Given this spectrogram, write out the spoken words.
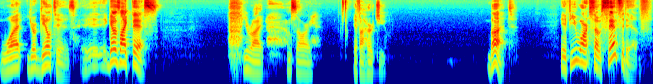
what your guilt is. It goes like this You're right. I'm sorry if I hurt you. But if you weren't so sensitive,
